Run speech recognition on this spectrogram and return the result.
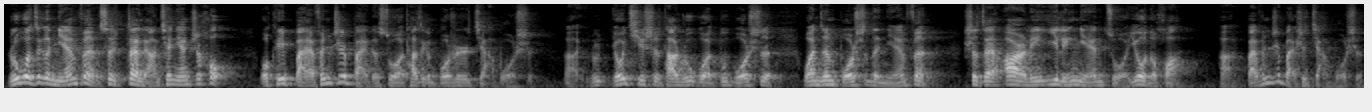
如果这个年份是在两千年之后，我可以百分之百的说他这个博士是假博士啊，尤尤其是他如果读博士完成博士的年份是在二零一零年左右的话，啊，百分之百是假博士。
